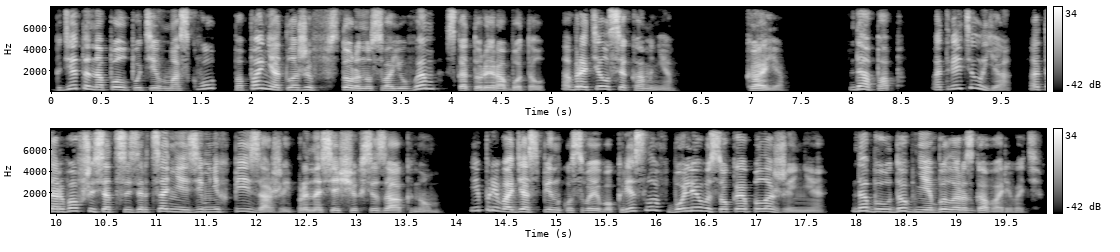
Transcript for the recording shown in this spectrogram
Где-то на полпути в Москву папа, не отложив в сторону свою ВЭМ, с которой работал, обратился ко мне. «Кая». «Да, пап», – ответил я, оторвавшись от созерцания зимних пейзажей, проносящихся за окном, и приводя спинку своего кресла в более высокое положение, дабы удобнее было разговаривать.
